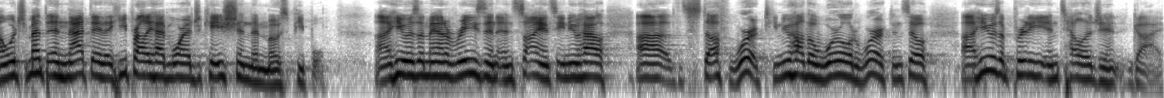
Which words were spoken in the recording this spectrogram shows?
uh, which meant in that day that he probably had more education than most people. Uh, he was a man of reason and science. He knew how uh, stuff worked, he knew how the world worked. And so he was a pretty intelligent guy.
